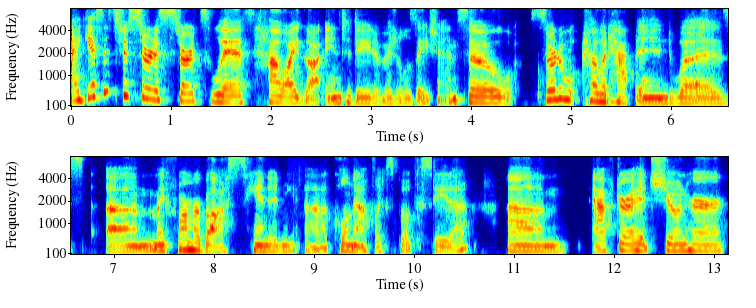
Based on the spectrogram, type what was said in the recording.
I guess it just sort of starts with how I got into data visualization. So, sort of how it happened was um, my former boss handed me uh, Cole Knaflic's books, Data, um, after I had shown her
